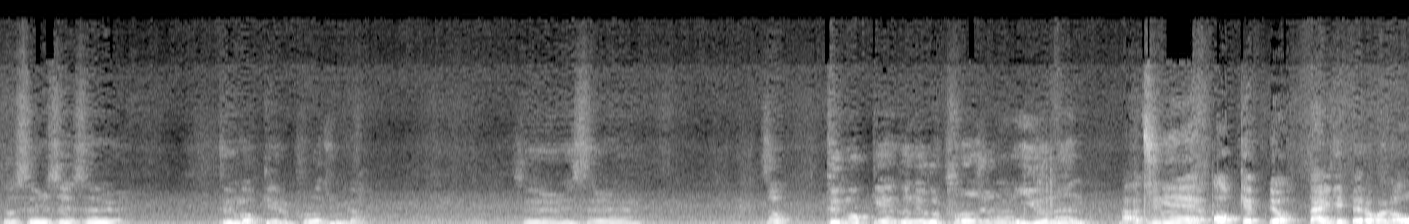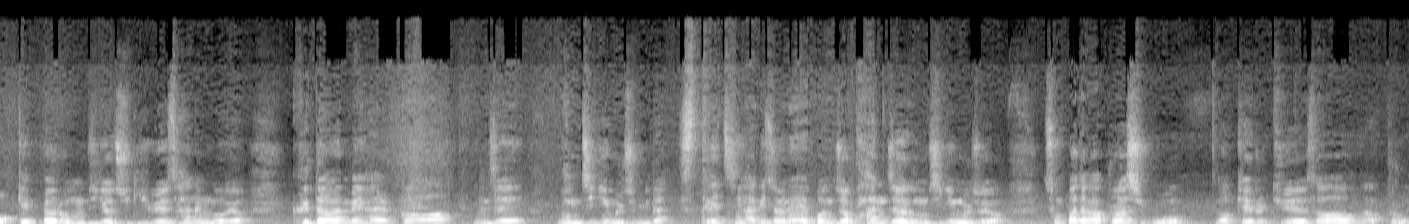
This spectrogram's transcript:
그래서 슬슬슬 등 어깨를 풀어줍니다. 슬슬. 그래서 등 어깨 근육을 풀어주는 이유는 나중에 어깨뼈, 날개뼈라고 하는 어깨뼈를 움직여주기 위해서 하는 거예요. 그 다음에 할 거 이제 움직임을 줍니다. 스트레칭 하기 전에 먼저 관절 움직임을 줘요. 손바닥 앞으로 하시고 어깨를 뒤에서 앞으로,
